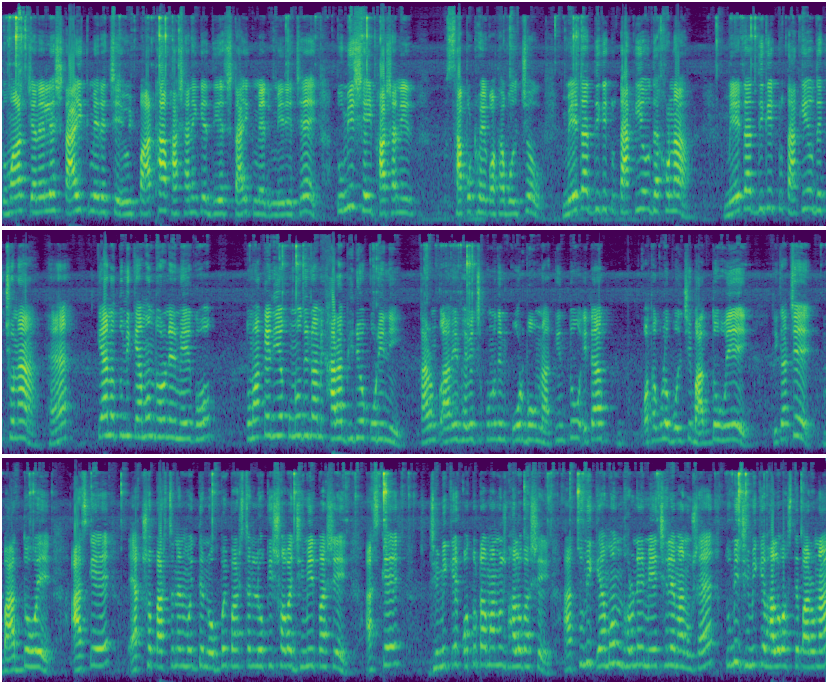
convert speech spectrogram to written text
তোমার চ্যানেলে স্ট্রাইক মেরেছে, ওই পাঠা ফাঁসানিকে দিয়ে স্ট্রাইক মেরেছে, তুমি সেই ফাঁসানির সাপোর্ট হয়ে কথা বলছো? মেয়েটার দিকে একটু তাকিয়েও দেখো না। মেয়েটার দিকে একটু তাকিয়েও দেখছ না? হ্যাঁ? কেন তুমি কেমন ধরনের মেয়ে গো? তোমাকে নিয়ে কোনোদিন আমি খারাপ ভিডিও করিনি। কারণ আমি ভেবেছি কোনোদিন করব না। কিন্তু এটা কথাগুলো বলছি বাধ্য হয়ে, ঠিক আছে? বাধ্য হয়ে। আজকে একশো পার্সেন্টের মধ্যে নব্বই পার্সেন্ট লোকই সবাই ঝিমির পাশে। আজকে ঝিমিকে কতটা মানুষ ভালোবাসে? আর তুমি কেমন ধরনের মেয়ে ছেলে মানুষ হ্যাঁ? তুমি ঝিমিকে ভালোবাসতে পারো না।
